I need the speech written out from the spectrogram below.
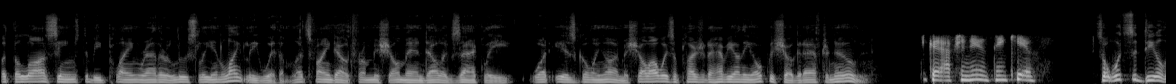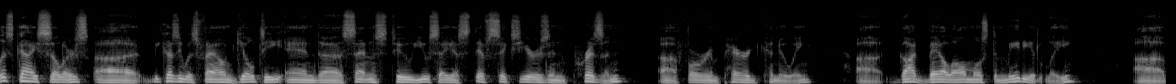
but the law seems to be playing rather loosely and lightly with him. Let's find out from Michele Mandel exactly what is going on. Michele, always a pleasure to have you on the Oakley Show. Good afternoon. Good afternoon. Thank you. So, what's the deal? This guy Sillars, uh, because he was found guilty and uh, sentenced to, you say, a stiff six years in prison uh, for impaired canoeing, uh, got bail almost immediately. Uh,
